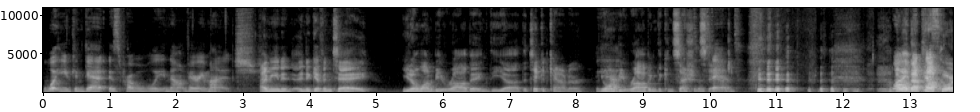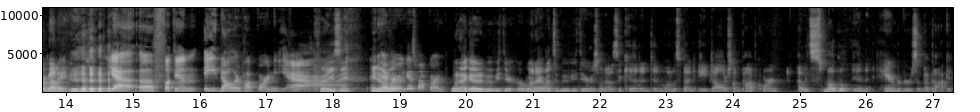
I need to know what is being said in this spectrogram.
what you can get is probably not very much. I mean, in, in a given day, you don't want to be robbing the uh, the ticket counter. You want to be robbing the concession Some stand. stands. I Why? want that Because- popcorn money. Yeah, uh, fucking eight dollar popcorn. Yeah, Crazy. You And know what? everyone gets popcorn. When I go to movie theater, or when I went to movie theaters when I was a kid and didn't want to spend eight dollars on popcorn, I would smuggle in hamburgers in my pocket.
